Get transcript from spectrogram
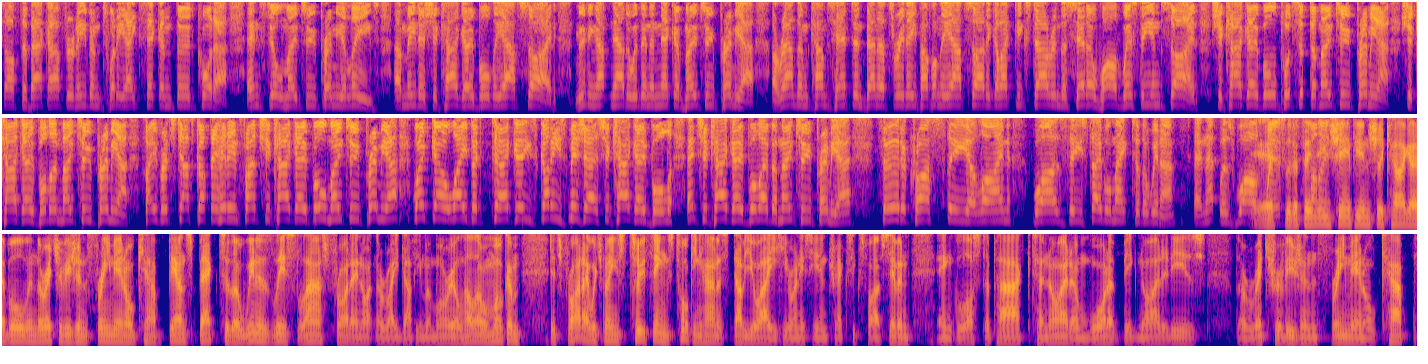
Off the back after an even 28 second third quarter. And still Motu Premier leads. A metre Chicago Bull the outside. Moving up now to within a neck of Motu Premier. Around them comes Hampton Banner 3 deep up on the outside. A Galactic Star in the centre. Wild West the inside. Chicago Bull puts it to Motu Premier. Chicago Bull and Motu Premier. Favourites just got the head in front. Chicago Bull, Motu Premier. Won't go away, but uh, he's got his measure. Chicago Bull and Chicago Bull over Motu Premier. Third across the uh, line was the stablemate to the winner, and that was Wild yes, West. the defending followed- champion Chicago Bull in the Retrovision Fremantle Cup bounced back to the winners list last Friday night in the Ray Duffy Memorial. Hello and welcome. It's Friday, which means two things: Talking Harness WA here on SEN Track Six Five Seven and Gloucester Park tonight, and what a big night it is! The Retrovision Fremantle Cup,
